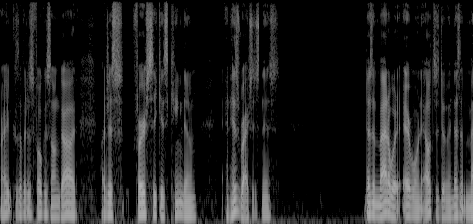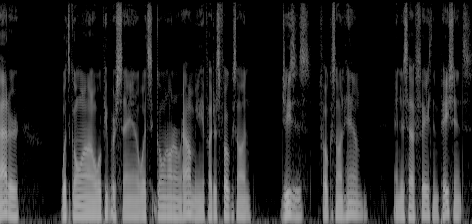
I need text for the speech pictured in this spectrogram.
right? Because if I just focus on God, if I just first seek his kingdom and his righteousness, doesn't matter what everyone else is doing. Doesn't matter what's going on or what people are saying or what's going on around me. If I just focus on Jesus, focus on Him, and just have faith and patience,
